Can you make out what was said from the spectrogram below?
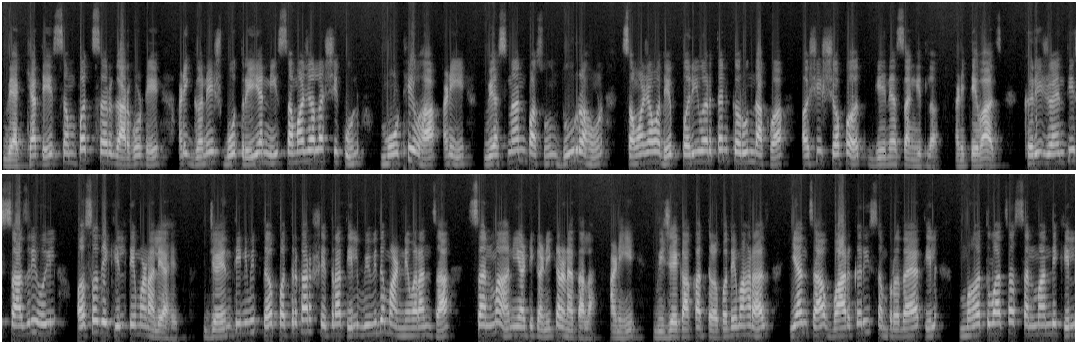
व्याख्याते संपत सर गारगोटे आणि गणेश बोत्रे यांनी समाजाला शिकून मोठे व्हा आणि व्यसनांपासून दूर राहून समाजामध्ये परिवर्तन करून दाखवा अशी शपथ घेण्यास सांगितलं. आणि तेव्हाच खरी जयंती साजरी होईल असं देखील ते म्हणाले आहेत. जयंतीनिमित्त पत्रकार क्षेत्रातील विविध मान्यवरांचा सन्मान या ठिकाणी करण्यात आला. आणि विजय काका तळपदे महाराज यांचा वारकरी संप्रदायातील महत्त्वाचा सन्मान देखील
